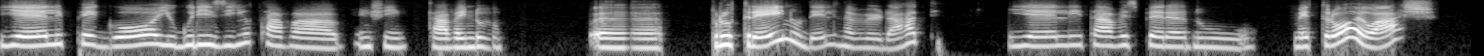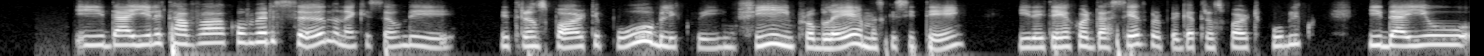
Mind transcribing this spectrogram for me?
e ele pegou, e o gurizinho tava, enfim, tava indo uh, pro treino dele, na verdade, e ele tava esperando o metrô, eu acho, e daí ele tava conversando, né, questão de de transporte público, e, enfim, problemas que se tem. E daí tem que acordar cedo para pegar transporte público. E daí o,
